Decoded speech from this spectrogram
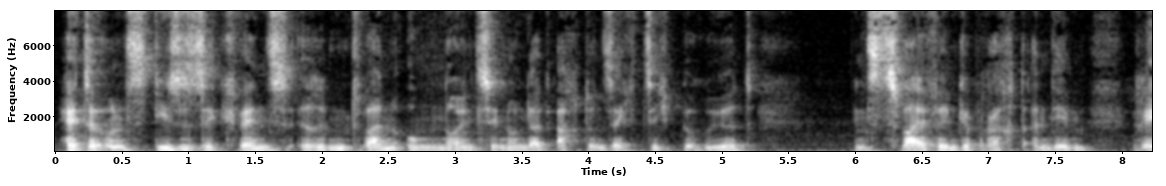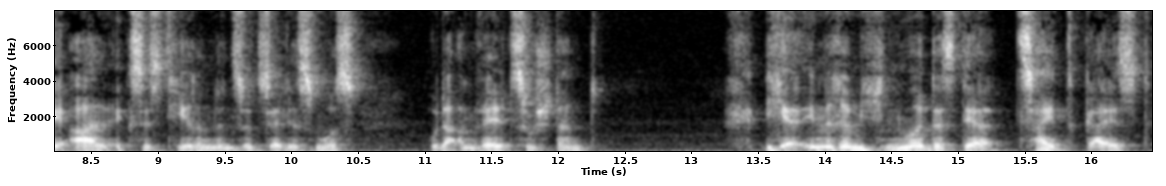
Hätte uns diese Sequenz irgendwann um 1968 berührt, ins Zweifeln gebracht an dem real existierenden Sozialismus oder am Weltzustand? Ich erinnere mich nur, dass der Zeitgeist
